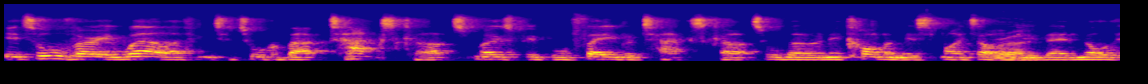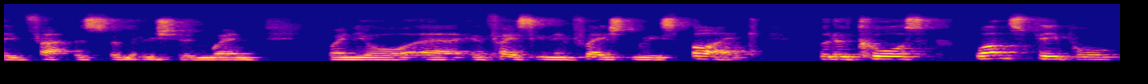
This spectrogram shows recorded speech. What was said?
It's all very well, I think, to talk about tax cuts. Most people favour tax cuts, although an economist might argue right. they're not, in fact, the solution when when you're uh, facing an inflationary spike. But of course, once people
